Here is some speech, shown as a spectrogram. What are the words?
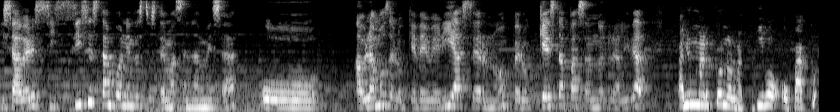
y saber si sí se están poniendo estos temas en la mesa o hablamos de lo que debería ser, ¿no? Pero ¿qué está pasando en realidad? Hay un marco normativo opaco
